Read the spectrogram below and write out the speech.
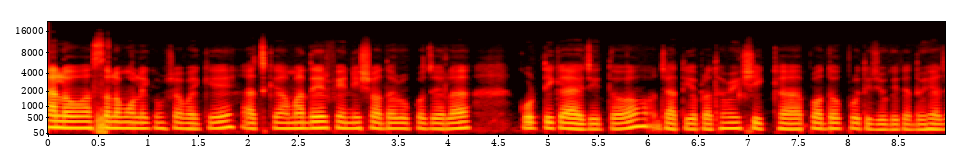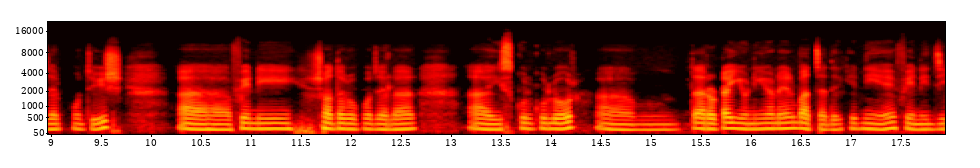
হ্যালো, আসসালামু আলাইকুম সবাইকে। আজকে আমাদের ফেনী সদর উপজেলা কর্তৃক আয়োজিত জাতীয় প্রাথমিক শিক্ষা পদক প্রতিযোগিতা দুই হাজার পঁচিশ ফেনী সদর উপজেলার স্কুলগুলোর তেরোটা ইউনিয়নের বাচ্চাদেরকে নিয়ে ফেনী জি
